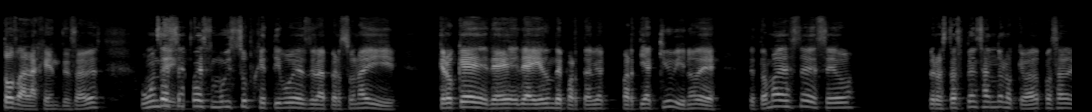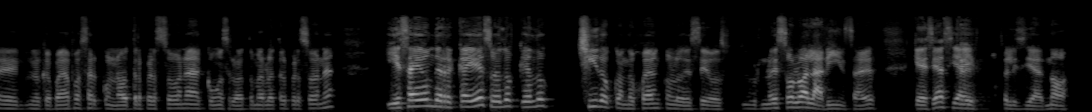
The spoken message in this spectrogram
toda la gente, ¿sabes? Un Sí. deseo es muy subjetivo desde la persona y creo que de, de ahí es donde partía, partía QB, ¿no? De, te toma este deseo, pero estás pensando en lo que va a pasar, en lo que va a pasar con la otra persona, cómo se lo va a tomar la otra persona, y es ahí donde recae eso, es lo que es lo chido cuando juegan con los deseos. No es solo Aladín, ¿sabes? Que decía si hay felicidad, no,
